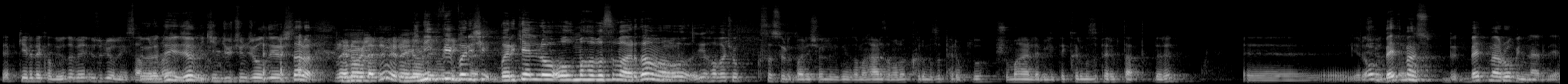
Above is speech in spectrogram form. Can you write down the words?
hep geride kalıyordu ve üzülüyordu insanlar. Öyle değil canım. İkinci, üçüncü olduğu yarışlar var. Renault'la değil mi? Renault'la Minik bir. Bariş- Barrichello olma havası vardı ama o hava çok kısa sürdü. Öyle dediğin zaman her zaman o kırmızı peruklu, Schumacher'le birlikte kırmızı peruk taktıkları e, O Batman, Batman Robin'lerdi ya.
